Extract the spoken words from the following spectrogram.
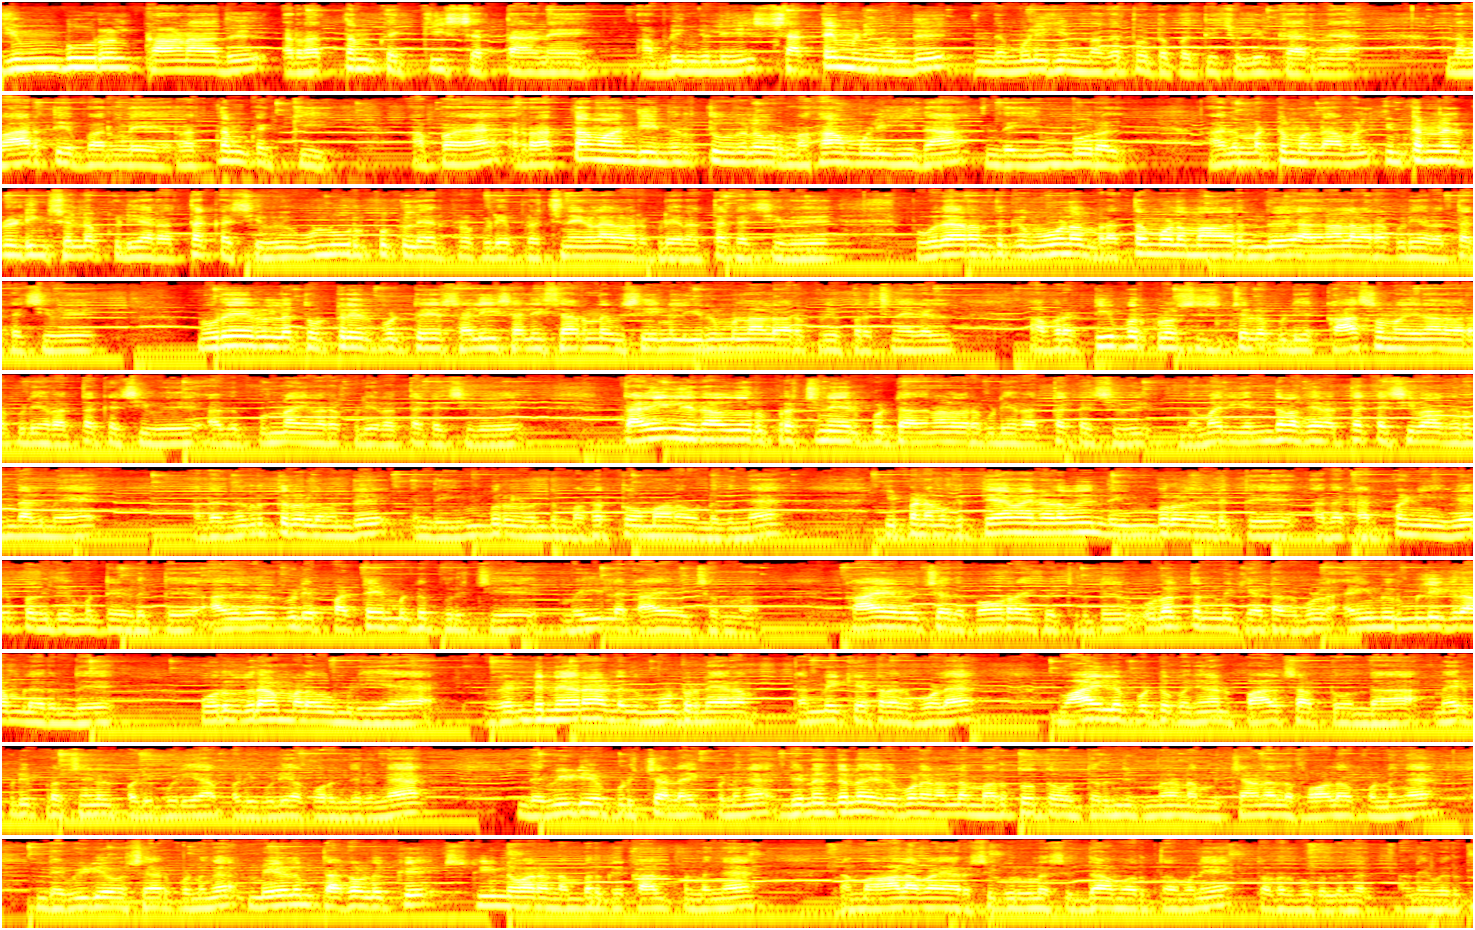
இம்பூரல் காணாது ரத்தம் கக்கி செத்தானே அப்படின்னு சொல்லி சட்டைமணி வந்து இந்த மூலிகையின் மகத்துவத்தை பற்றி சொல்லியிருக்காருங்க. அந்த வார்த்தையை பாருங்களே ரத்தம் கக்கி. அப்போ ரத்த வாந்தியை நிறுத்துவதில் ஒரு மகா மூலிகை தான் இந்த இம்பூரல் அது மட்டும் இல்லாமல் இன்டர்னல் ப்ளீடிங் சொல்லக்கூடிய ரத்த கசிவு உள்ளுறுப்புக்குள் ஏற்படக்கூடிய பிரச்சனைகளால் வரக்கூடிய ரத்த கசிவு. இப்போ உதாரணத்துக்கு மூலம் ரத்த மூலமாக இருந்து அதனால் வரக்கூடிய ரத்த கசிவு. நுரையீரலில் தொற்று ஏற்பட்டு சளி சளி சார்ந்த விஷயங்கள் இருமலால் வரக்கூடிய பிரச்சனைகள் அப்புறம் டீப்பர் குளோசிஸ் சொல்லக்கூடிய காச நோயினால் வரக்கூடிய ரத்த கசிவு அது புண்ணாய் வரக்கூடிய ரத்த கசிவு தலையில் ஏதாவது ஒரு பிரச்சனை ஏற்பட்டு அதனால் வரக்கூடிய ரத்த கசிவு இந்த மாதிரி எந்த வகை ரத்த கசிவாக இருந்தாலுமே அந்த நிறுத்துறதுல வந்து இந்த இம்புரல் வந்து மகத்துவமான ஒன்றுதுங்க இப்போ நமக்கு தேவையான அளவு இந்த இம்புரல் எடுத்து அதை கட் பண்ணி வேர்ப்பகுதியை மட்டும் எடுத்து அதில் இருக்கக்கூடிய பட்டையை மட்டும் பிரித்து வெயிலில் காய வச்சிடணும். காய வச்சு அதை பவுடராக்கி வச்சுக்கிட்டு உடற்தன்மைக்கு ஏற்றார் போல் ஐநூறு மில்லிகிராமில் இருந்து ஒரு கிராம் அளவு முடிய ரெண்டு நேரம் அல்லது மூன்று நேரம் தன்மைக்கு ஏற்றது போல் வாயில் போட்டு கொஞ்ச நேரம் பால் சாப்பிட்டு வந்தால் மேற்படி பிரச்சனைகள் படிப்படியாக படிப்படியாக குறைஞ்சிருங்க. இந்த வீடியோ பிடிச்சா லைக் பண்ணுங்கள் தினம் தினம் இது போல் நல்ல மருத்துவத்தை தெரிஞ்சுக்கணும்னா நம்ம சேனலை ஃபாலோ பண்ணுங்கள் இந்த வீடியோவை ஷேர் பண்ணுங்கள் மேலும் தகவலுக்கு ஸ்க்ரீன் வர நம்பருக்கு கால் பண்ணுங்கள் நம்ம ஆலவாய் அரசு குருகுல சித்தா மருத்துவமனையை தொடர்பு கொள்ளுங்கள். அனைவருக்கும்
